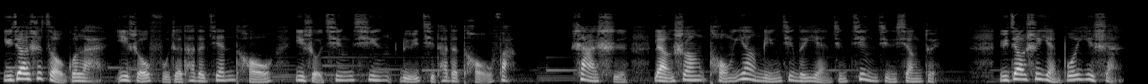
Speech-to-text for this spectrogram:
女教师走过来，一手抚着她的肩头，一手轻轻捋起她的头发。霎时，两双同样明净的眼睛静静相对。女教师眼波一闪，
